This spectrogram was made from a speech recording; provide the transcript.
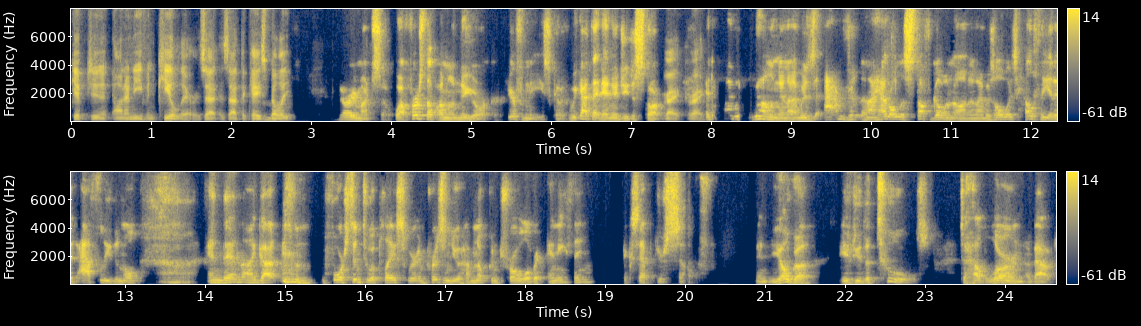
get you on an even keel. There is that is that the case, mm-hmm. Billy? Very much so. Well, first up, I'm a New Yorker. You're from the East Coast. We got that energy to start. Right, right. And I was young and I was average and I had all this stuff going on and I was always healthy and an athlete and all. And then I got forced into a place where in prison you have no control over anything except yourself. And yoga gives you the tools to help learn about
